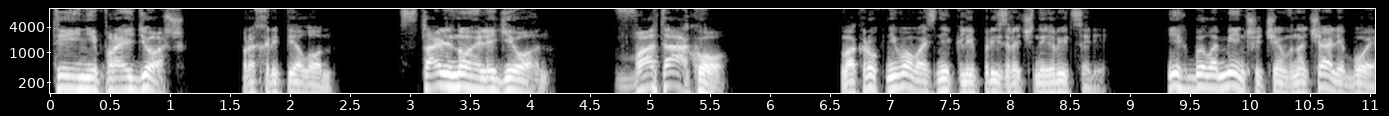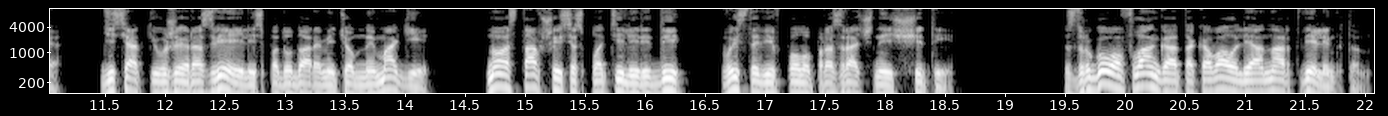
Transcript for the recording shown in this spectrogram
ты не пройдешь!» — прохрипел он. «Стальной легион! В атаку!» Вокруг него возникли призрачные рыцари. Их было меньше, чем в начале боя, десятки уже развеялись под ударами темной магии, но оставшиеся сплотили ряды, выставив полупрозрачные щиты. С другого фланга атаковал Леонард Веллингтон.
